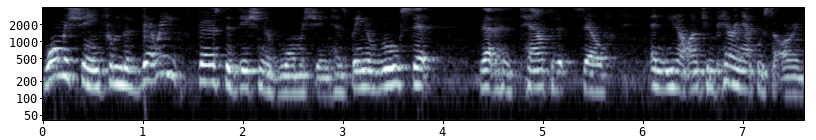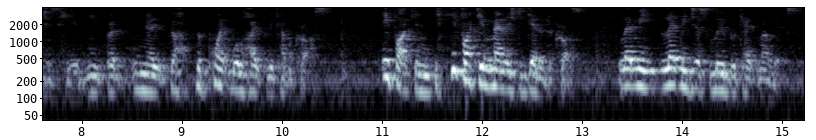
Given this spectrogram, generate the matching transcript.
War Machine, from the very first edition of War Machine, has been a rule set that has touted itself, and, you know, I'm comparing apples to oranges here, but, you know, the, the point will hopefully come across. If I can, if I can manage to get it across. Let me, let me just lubricate my lips.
